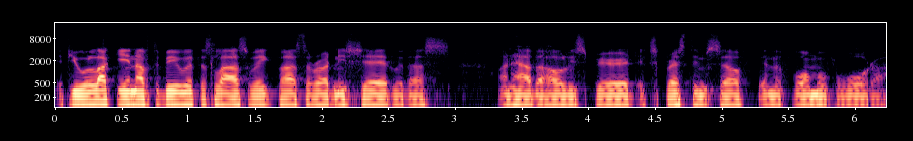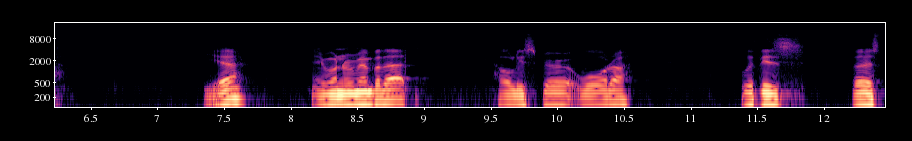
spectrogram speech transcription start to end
If you were lucky enough to be with us last week, Pastor Rodney shared with us on how the Holy Spirit expressed himself in the form of water. Yeah? Anyone remember that? Holy Spirit, water. With his first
